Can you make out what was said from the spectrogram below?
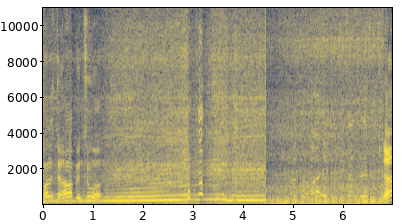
Hold da op en tur. Det var meget heldigt, at vi en tur. Ja.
